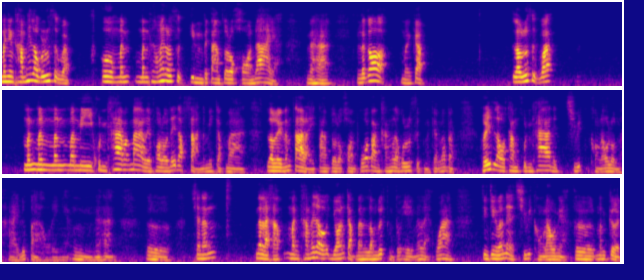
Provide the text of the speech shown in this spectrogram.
มันยังทำให้เรารู้สึกแบบเออมันมันทำให้เรารู้สึกอินไปตามตัวละครได้อะนะฮะแล้วก็เหมือนกับ เรารู้สึกว่ามันมันมันมันมีคุณค่ามากๆเลย พอเราได้รับสารนนี้กลับมา เราเลยน้ำตาไหลตามตัวละครเพราะว่าบางครั้งเราก็รู้สึกเหมือนกันว่าแบบเฮ้ยเราทำคุณค่าในชีวิตของเราหล่นหายหรือเปล่าอะไรเงี้ย อืมนะฮะเออฉะนั้น นั่นแหละครับ มันทำให้เราย้อนกลับมันลำลึกถึงตัวเองนั่นแหละว่า จริง ๆ แล้วเนี่ยชีวิตของเราเนี่ยเออมันเกิด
